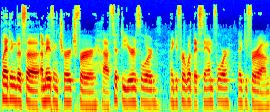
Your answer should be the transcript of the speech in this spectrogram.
planting this uh, amazing church for uh, 50 years, Lord. Thank you for what they stand for. Thank you for um,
